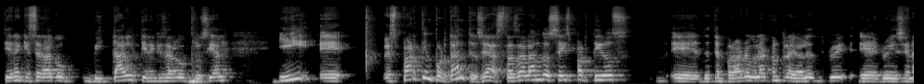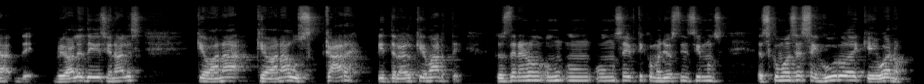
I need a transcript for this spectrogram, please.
tiene que ser algo vital, tiene que ser algo crucial y eh, es parte importante. O sea, estás hablando de seis partidos de temporada regular contra rivales, rivales divisionales que van, a, que van a buscar literal quemarte. Entonces, tener un, un, safety como Justin Simmons es como ese seguro de que, bueno,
